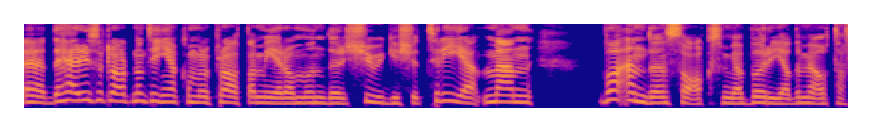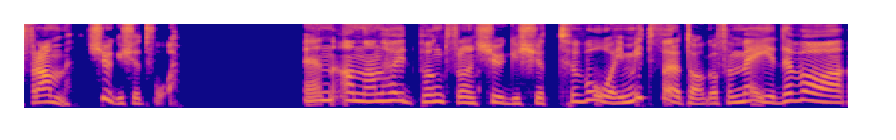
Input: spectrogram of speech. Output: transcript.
Eh, det här är såklart någonting jag kommer att prata mer om under 2023 men var ändå en sak som jag började med att ta fram 2022. En annan höjdpunkt från 2022 i mitt företag och för mig det var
